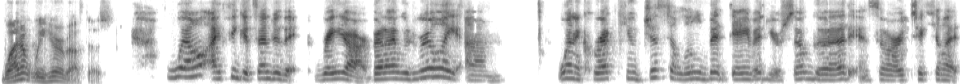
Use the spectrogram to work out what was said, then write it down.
Why don't we hear about this? Well, I think it's under the radar, but I would really um, want to correct you just a little bit, David. You're so good and so articulate.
